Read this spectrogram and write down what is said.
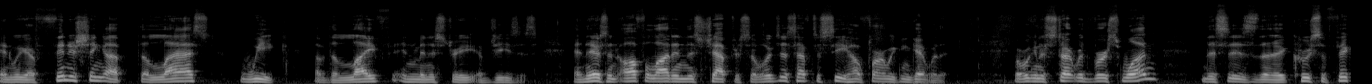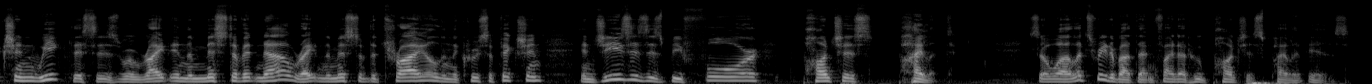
and we are finishing up the last week of the life and ministry of Jesus. And there's an awful lot in this chapter, so we'll just have to see how far we can get with it. But we're going to start with verse 1. This is the crucifixion week. This is, we're right in the midst of it now, right in the midst of the trial and the crucifixion. And Jesus is before Pontius Pilate. So uh, let's read about that and find out who Pontius Pilate is.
